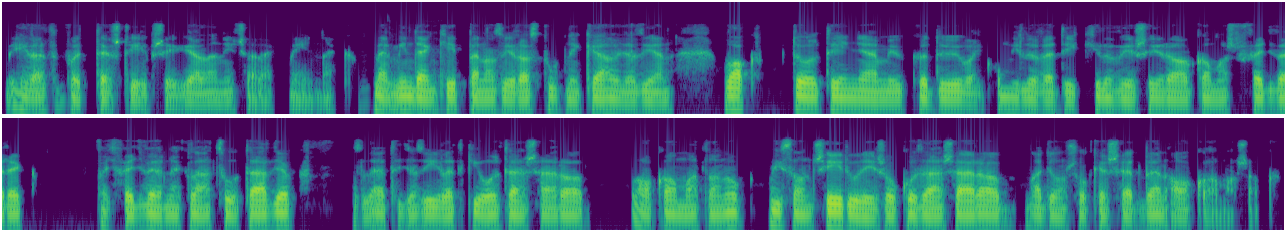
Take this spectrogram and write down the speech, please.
élet vagy testi épség elleni cselekménynek. Mert mindenképpen azért azt tudni kell, hogy az ilyen vak tölténnyel működő, vagy gumilövedék kilövésére alkalmas fegyverek vagy fegyvernek látszó tárgyak, az lehet, hogy az élet kioltására alkalmatlanok, viszont sérülés okozására nagyon sok esetben alkalmasak.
